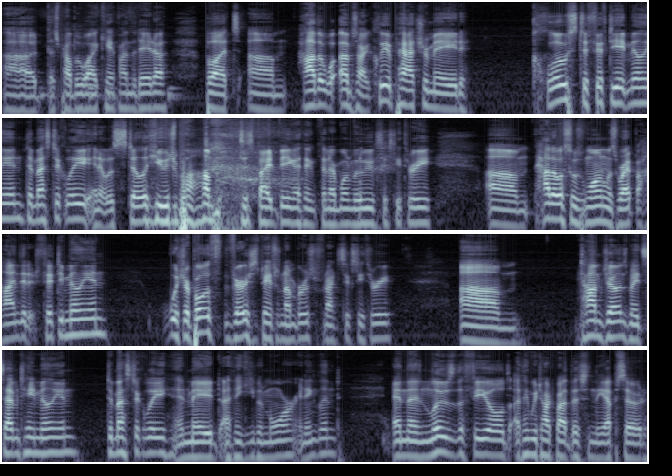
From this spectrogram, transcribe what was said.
Uh, that's probably why I can't find the data. But um, how the I'm sorry, Cleopatra made close to 58 million domestically, and it was still a huge bomb, despite being I think the number one movie of 63. Um, how the West was Won was right behind it at 50 million, which are both very substantial numbers for 1963. Um, Tom Jones made 17 million domestically and made I think even more in England. And then lose the field. I think we talked about this in the episode.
